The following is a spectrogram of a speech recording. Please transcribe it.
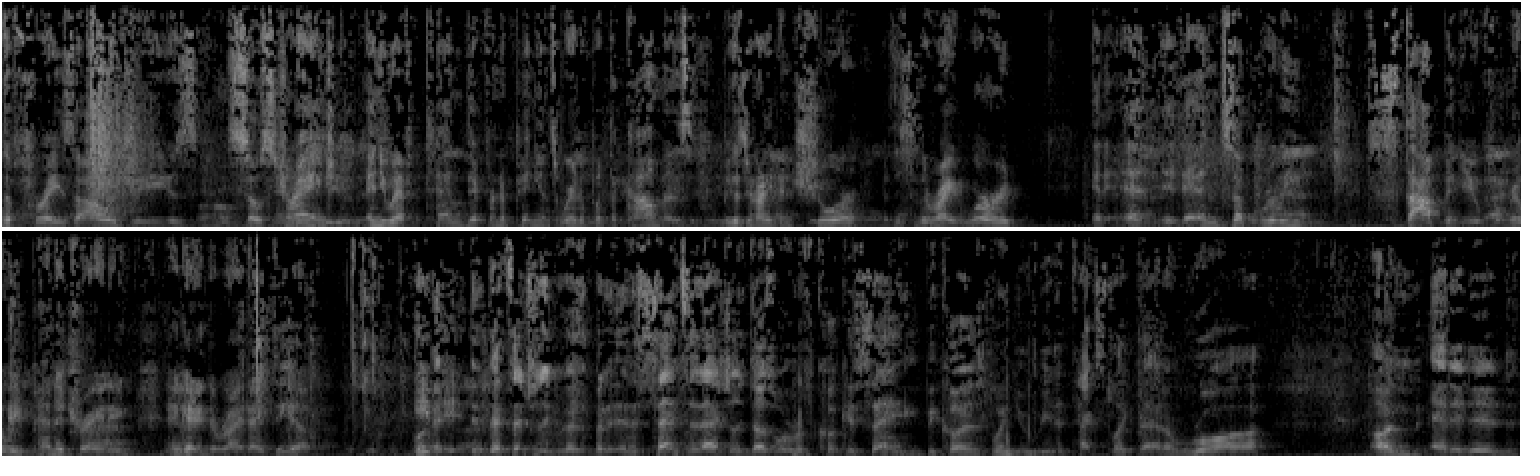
the phraseology is so strange, and you have ten different opinions where to put the commas because you're not even sure if this is the right word, and it ends up really stopping you from really penetrating and getting the right idea. Even, it, that's interesting because, but in a sense, it actually does what Rav Kook is saying because when you read a text like that, a raw, unedited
